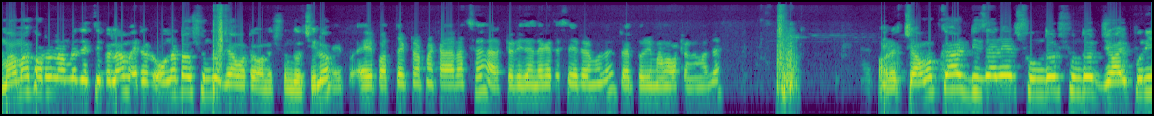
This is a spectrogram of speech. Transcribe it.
মামা কটন আমরা দেখতে পেলাম। এটার ওনাটাও সুন্দর জামাটা অনেক সুন্দর ছিল। এই- এই প্রত্যেকটা আপনার কালার আছে। আর একটা ডিজাইন দেখাতেছে এটার মধ্যে জয়পুরি মামা কটনের মধ্যে। অনেক চমৎকার ডিজাইনের সুন্দর সুন্দর জয়পুরি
